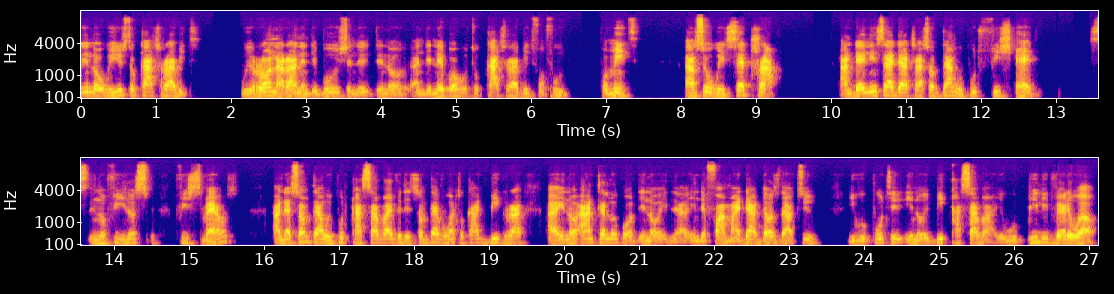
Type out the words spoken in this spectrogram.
you know, we used to catch rabbits. We run around in the bush and the, you know, and the neighborhood to catch rabbit for food, for meat. And so we set trap. And then inside that trap, sometimes we put fish head you know, fish, know, fish smells. And then sometimes we put cassava it is, sometimes we want to catch big, uh, you know, antelope or, you know, in the, in the farm. My dad does that too. He will put a, you know, a big cassava. He will peel it very well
